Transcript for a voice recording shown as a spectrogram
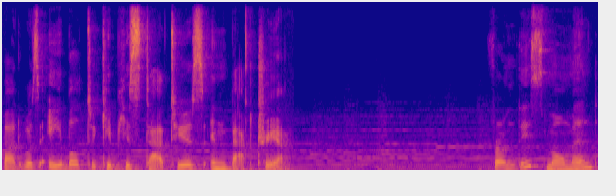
but was able to keep his status in Bactria. From this moment,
